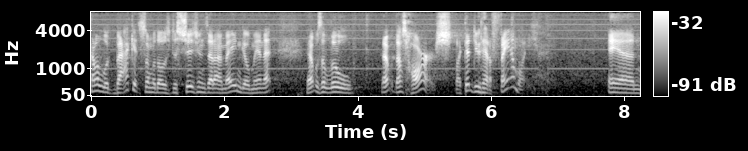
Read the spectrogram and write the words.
kind of look back at some of those decisions that I made and go, man, that, that was a little, that, that's harsh. Like that dude had a family. And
